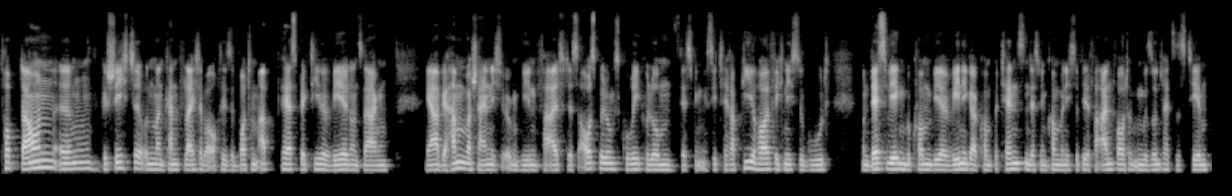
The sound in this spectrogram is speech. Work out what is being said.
Top-Down-Geschichte ähm, und man kann vielleicht aber auch diese Bottom-up-Perspektive wählen und sagen, ja, wir haben wahrscheinlich irgendwie ein veraltetes Ausbildungskurriculum, deswegen ist die Therapie häufig nicht so gut und deswegen bekommen wir weniger Kompetenzen, deswegen kommen wir nicht so viel Verantwortung im Gesundheitssystem.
